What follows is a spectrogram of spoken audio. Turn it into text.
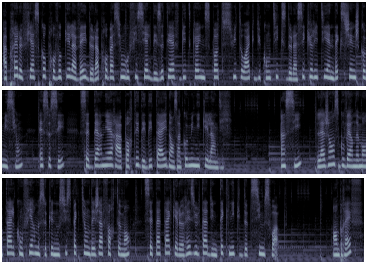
Après le fiasco provoqué la veille de l'approbation officielle des ETF Bitcoin Spot suite au hack du compte X de la Security and Exchange Commission, SEC, cette dernière a apporté des détails dans un communiqué lundi. Ainsi, l'agence gouvernementale confirme ce que nous suspections déjà fortement, cette attaque est le résultat d'une technique de SimSwap. En bref,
